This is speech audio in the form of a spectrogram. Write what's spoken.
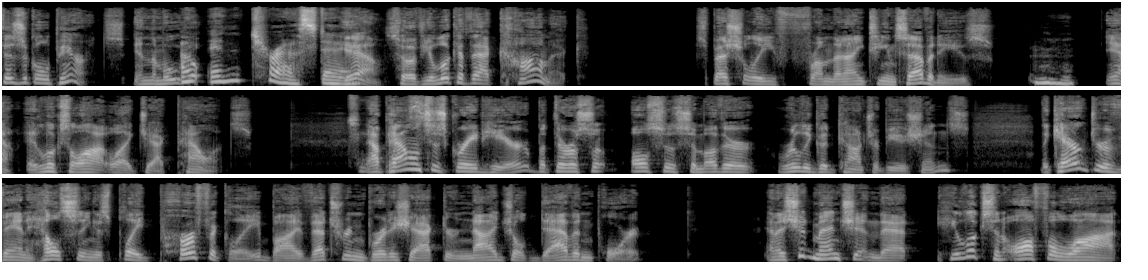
physical appearance in the movie. Oh, interesting. Yeah. So if you look at that comic, especially from the 1970s, mm-hmm. yeah, it looks a lot like Jack Palance. Jeez. Now, Palance is great here, but there are also some other really good contributions. The character of Van Helsing is played perfectly by veteran British actor Nigel Davenport. And I should mention that he looks an awful lot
